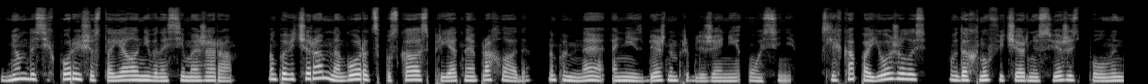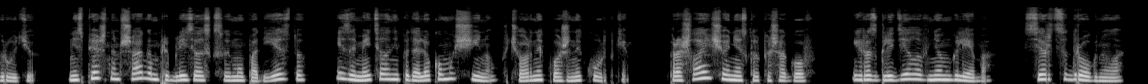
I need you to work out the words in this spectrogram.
Днем до сих пор еще стояла невыносимая жара, но по вечерам на город спускалась приятная прохлада, напоминая о неизбежном приближении осени. Слегка поежилась, вдохнув вечернюю свежесть полной грудью. Неспешным шагом приблизилась к своему подъезду и заметила неподалеку мужчину в черной кожаной куртке. Прошла еще несколько шагов и разглядела в нем Глеба. Сердце дрогнуло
